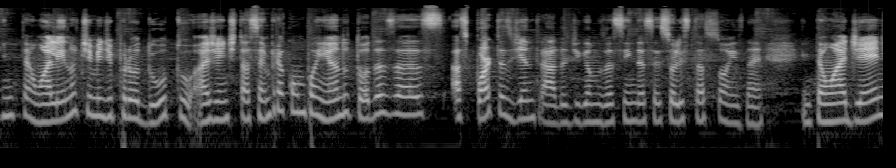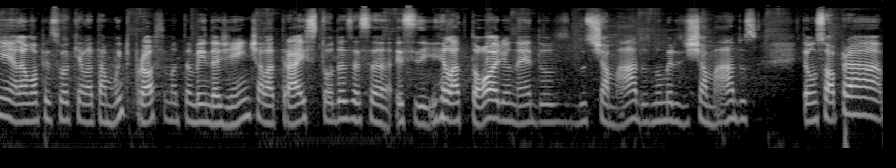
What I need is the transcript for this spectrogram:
Então, ali no time de produto, a gente está sempre acompanhando todas as, as portas de entrada, digamos assim, dessas solicitações, né? Então, a Jenny, ela é uma pessoa que ela está muito próxima também da gente, ela traz todas essa, esse relatório, né, dos, dos chamados, números de chamados. Então, só para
